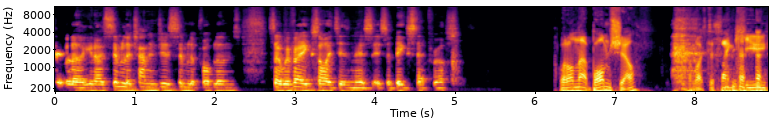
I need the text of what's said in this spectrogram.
similar. You know, similar challenges, similar problems. So we're very excited, and it's it's a big step for us. Well, on that bombshell, I'd like to thank you,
